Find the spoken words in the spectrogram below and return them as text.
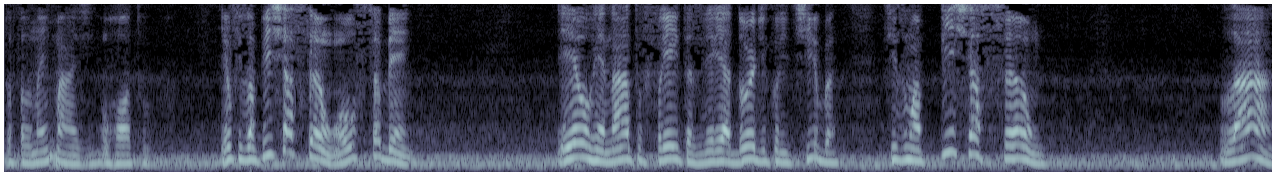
Tô falando a imagem, o rótulo. Eu fiz uma pichação, ouça bem. Eu, Renato Freitas, vereador de Curitiba, fiz uma pichação lá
